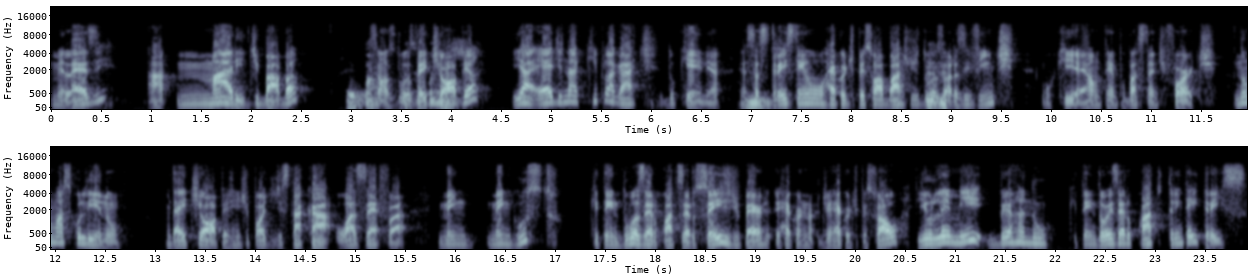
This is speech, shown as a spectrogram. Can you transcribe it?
Melezi, a Mari Dibaba, opa. são as duas da conheço. Etiópia, e a Edna Kiplagat, do Quênia. Essas Hum. três têm o recorde pessoal abaixo de 2 horas e 20, o que é um tempo bastante forte. No masculino, da Etiópia, a gente pode destacar o Azefa Men- Mengusto, que tem 20406 de, per- de recorde, de recorde pessoal, e o Lemi Berhanu, que tem 20433.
